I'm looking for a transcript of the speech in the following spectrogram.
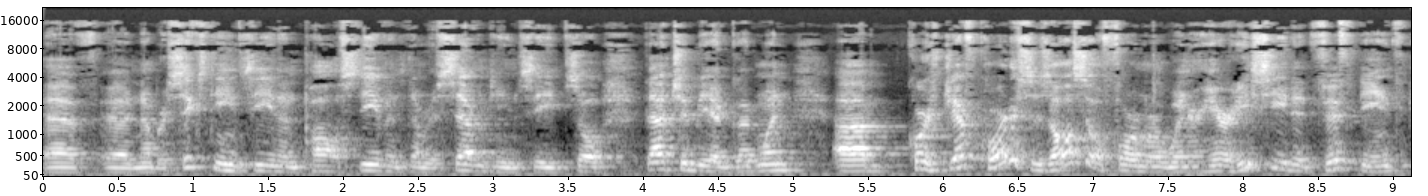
uh, uh, uh, number 16 seed, and Paul Stevens, number 17 seed. So that should be a good one. Uh, Um, of course, Jeff Cordes is also a former winner here. He's seeded 15th,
